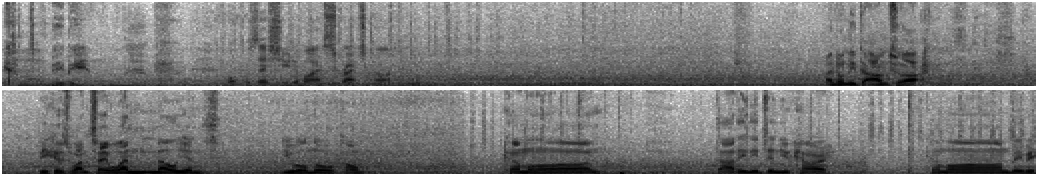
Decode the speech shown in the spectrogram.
Come on, baby possess you to buy a scratch card? I don't need to answer that because once I win millions, you will know, Tom. Come on. Daddy needs a new car. Come on, baby.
